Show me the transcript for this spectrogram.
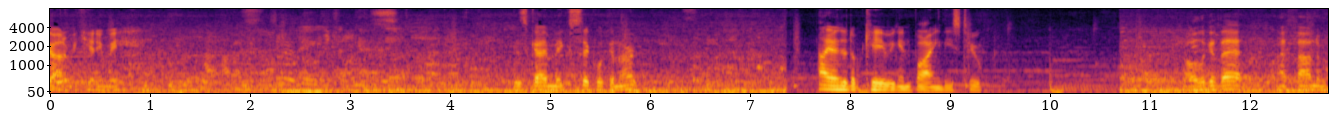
You've got to be kidding me. This guy makes sick looking art. I ended up caving and buying these two. Oh, look at that. I found him.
